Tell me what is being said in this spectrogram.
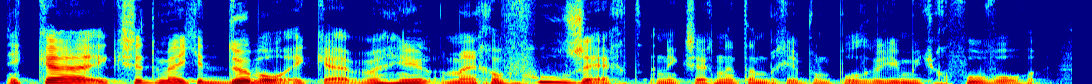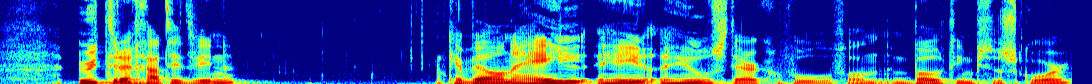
Ik, uh, ik zit een beetje dubbel. Ik, uh, heel, mijn gevoel zegt, en ik zeg net aan het begin van de podcast, je moet je gevoel volgen. Utrecht gaat dit winnen. Ik heb wel een heel, heel, heel sterk gevoel van een bootteamse score.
